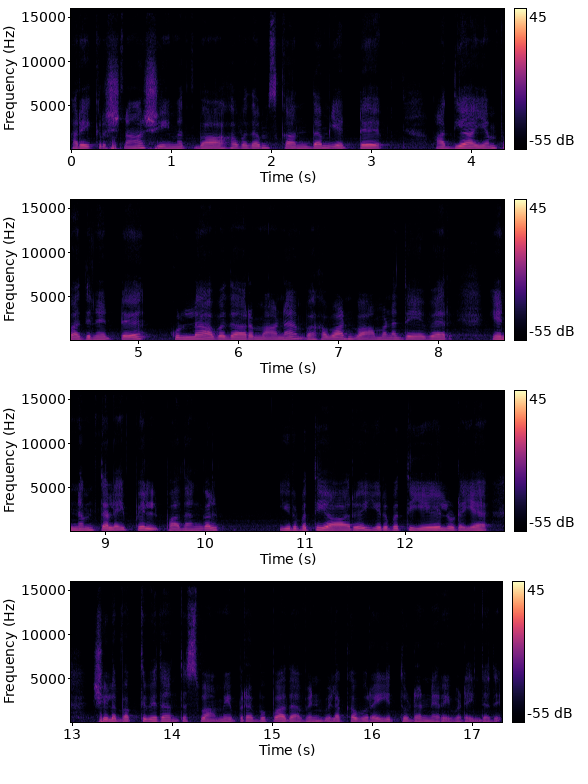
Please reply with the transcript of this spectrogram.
ஹரே கிருஷ்ணா ஸ்ரீமத் பாகவதம் ஸ்கந்தம் எட்டு அத்தியாயம் பதினெட்டு குள்ள அவதாரமான பகவான் வாமன தேவர் என்னும் தலைப்பில் பதங்கள் இருபத்தி ஆறு இருபத்தி ஏழுடைய ஸ்ரீல பக்திவேதாந்த சுவாமி பிரபுபாதாவின் விளக்க உரை இத்துடன் நிறைவடைந்தது.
